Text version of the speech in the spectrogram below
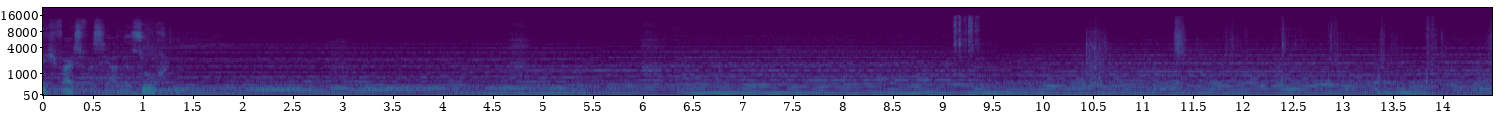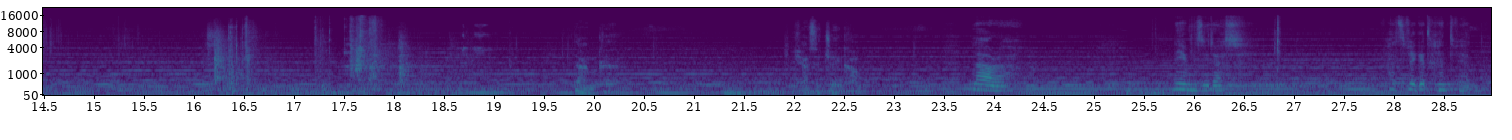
Ich weiß, was Sie alle suchen. Danke. Ich heiße Jacob. Lara. Nehmen Sie das. Falls wir getrennt werden.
